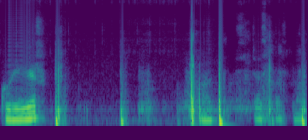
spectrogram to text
курьер. Вот, сейчас посмотрим.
